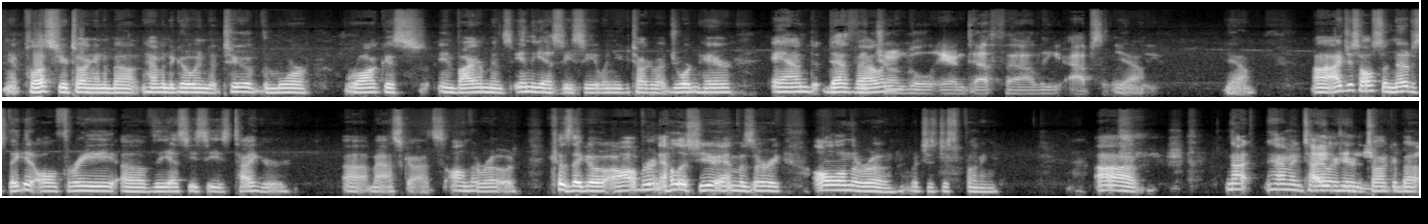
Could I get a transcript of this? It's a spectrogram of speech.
Yeah, plus you're talking about having to go into two of the more raucous environments in the Mhm. SEC when you talk about Jordan Hare and Death The Valley. jungle and Death Valley, absolutely. Yeah. Yeah. Uh, I just also noticed they get all three of the SEC's Tiger uh, mascots on the road because they go Auburn, LSU, and Missouri all on the road, which is just funny. Uh, not having Tyler here to talk about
